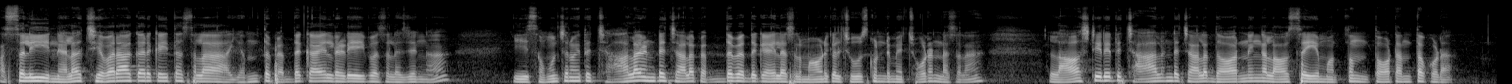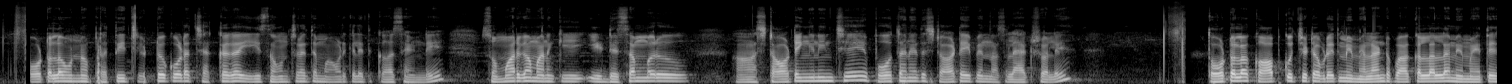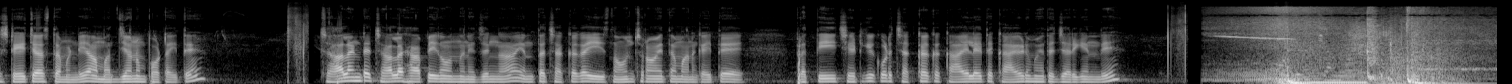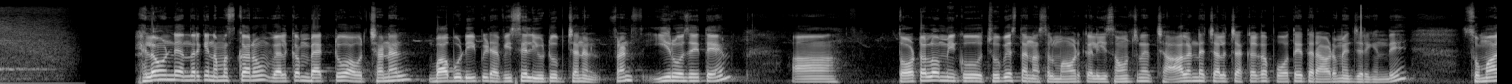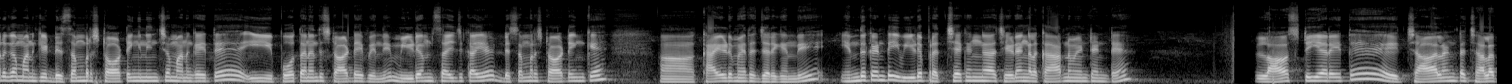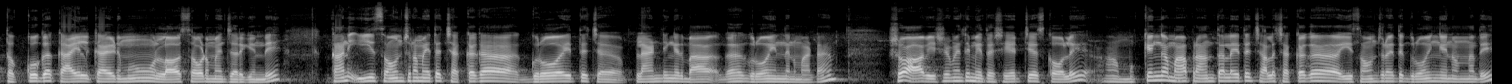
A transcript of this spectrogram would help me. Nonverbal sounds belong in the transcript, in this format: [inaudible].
అసలు ఈ నెల చివరాఖరికైతే అసలు ఎంత పెద్ద కాయలు రెడీ అయిపోయి అసలు నిజంగా. ఈ సంవత్సరం అయితే చాలా అంటే చాలా పెద్ద పెద్ద కాయలు అసలు మామిడికాయలు చూసుకుంటే మీరు చూడండి అసలు. లాస్ట్ ఇయర్ అయితే చాలా అంటే చాలా దారుణంగా లాస్ అయ్యాయి మొత్తం తోట అంతా కూడా. తోటలో ఉన్న ప్రతి చెట్టు కూడా చక్కగా ఈ సంవత్సరం అయితే మామిడికాయలు అయితే కాసాయండి. సుమారుగా మనకి ఈ డిసెంబరు స్టార్టింగ్ నుంచే పోత అనేది స్టార్ట్ అయిపోయింది అసలు యాక్చువల్లీ. తోటలో కాపుకి వచ్చేటప్పుడు అయితే మేము ఎలాంటి పాకలల్లో మేమైతే స్టే చేస్తామండి ఆ మధ్యాహ్నం పూట అయితే. చాలా అంటే చాలా హ్యాపీగా ఉంది నిజంగా. ఎంత చక్కగా ఈ సంవత్సరం అయితే మనకైతే ప్రతి చెట్టుకి కూడా చక్కగా కాయలు అయితే కాయడం అయితే జరిగింది. హలో అండి అందరికీ నమస్కారం. Welcome back to our channel Babu D P D official YouTube channel. Friends ఈ తోటలో మీకు చూపిస్తాను అసలు మామిడికాయలు. ఈ సంవత్సరం అయితే చాలా అంటే చాలా చక్కగా పోత అయితే రావడమే జరిగింది. సుమారుగా మనకి డిసెంబర్ స్టార్టింగ్ నుంచే మనకైతే ఈ పోత అనేది స్టార్ట్ అయిపోయింది. మీడియం సైజ్ కాయ డిసెంబర్ స్టార్టింగ్కే కాయడం అయితే జరిగింది. ఎందుకంటే ఈ వీడియో ప్రత్యేకంగా చేయడం గల కారణం ఏంటంటే లాస్ట్ ఇయర్ అయితే చాలా అంటే చాలా తక్కువగా కాయలు కాయడము లాస్ అవడమే జరిగింది. కానీ ఈ సంవత్సరం అయితే చక్కగా గ్రో అయితే చ ప్లాంటింగ్ అయితే బాగా గ్రో అయిందనమాట సో ఆ విషయం అయితే మీతో షేర్ చేసుకోవాలి. ముఖ్యంగా మా ప్రాంతాల్లో అయితే చాలా చక్కగా ఈ సంవత్సరం అయితే గ్రోయింగ్ అయిన ఉన్నది.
